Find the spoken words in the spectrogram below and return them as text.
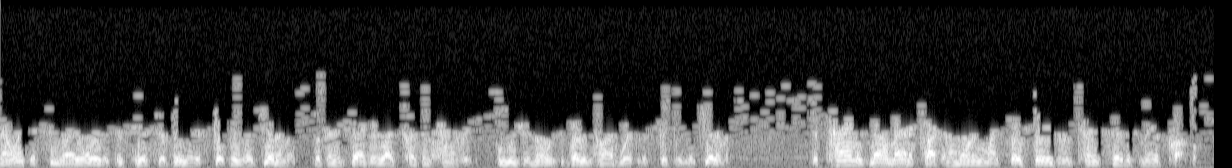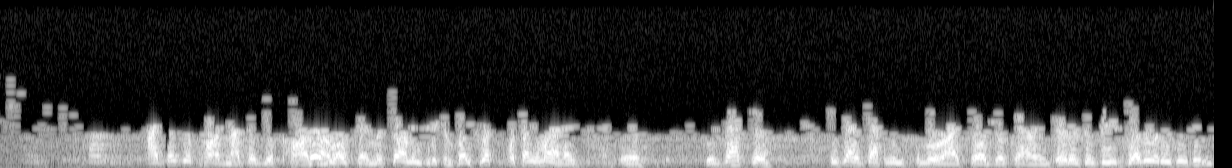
Now, I can see right away that this here civilian is strictly legitimate, looking exactly like Cousin Harry, who, as you know, is a very hard worker and strictly legitimate. The time is now 9 o'clock in the morning of my first day as a returned serviceman proper. I beg your pardon. I beg your pardon. Sure, okay, mister. I'm easy to converse with. What's on your mind, eh? Uh, is that uh, is that a Japanese samurai sword you're carrying? It is indeed, brother. It is indeed.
